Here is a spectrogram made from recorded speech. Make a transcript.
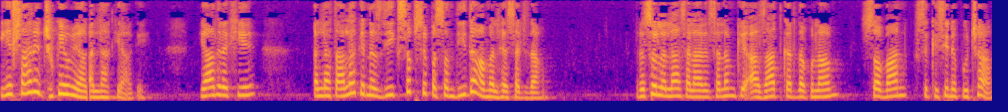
یہ سارے جھکے ہوئے اللہ کے آگے۔ یاد رکھیے، اللہ تعالی کے نزدیک سب سے پسندیدہ عمل ہے سجدہ۔ رسول اللہ صلی اللہ علیہ وسلم کے آزاد کردہ غلام صوبان سے کسی نے پوچھا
